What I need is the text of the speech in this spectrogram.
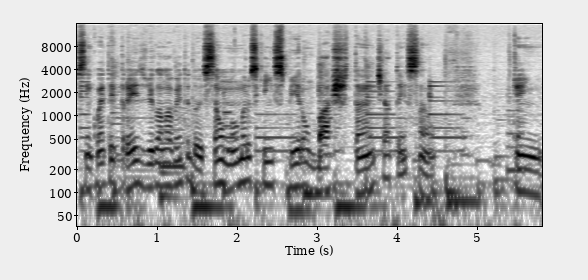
53,92. São números que inspiram bastante atenção. Quem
